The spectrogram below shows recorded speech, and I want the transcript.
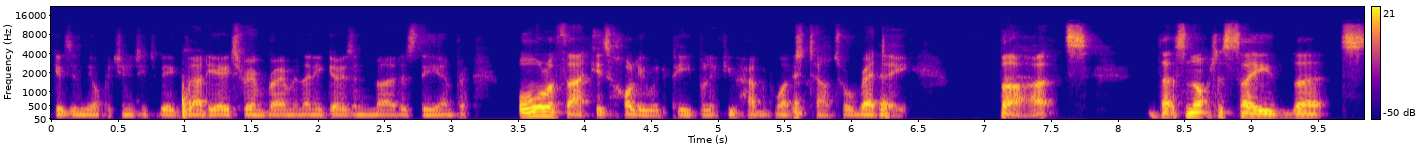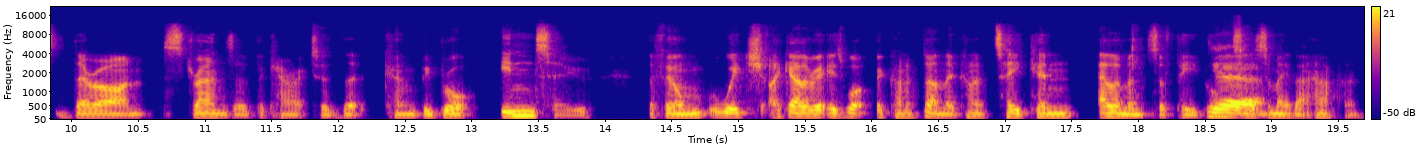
gives him the opportunity to be a gladiator in Rome, and then he goes and murders the emperor. All of that is Hollywood people, if you haven't worked it out already. But that's not to say that there aren't strands of the character that can be brought into the film, which I gather it is what they've kind of done. They've kind of taken elements of people yeah. to, to, make that happen.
